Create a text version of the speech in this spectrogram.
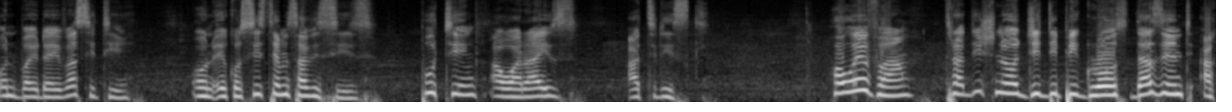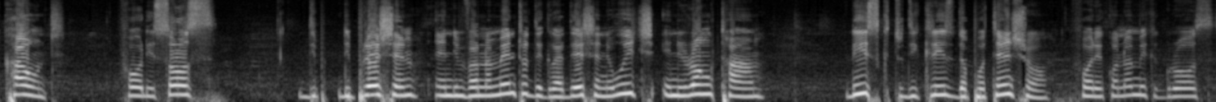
on biodiversity, on ecosystem services, putting our lives at risk. However, traditional GDP growth doesn't account for resource de depression and environmental degradation, which in the long term risk to decrease the potential for economic growth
